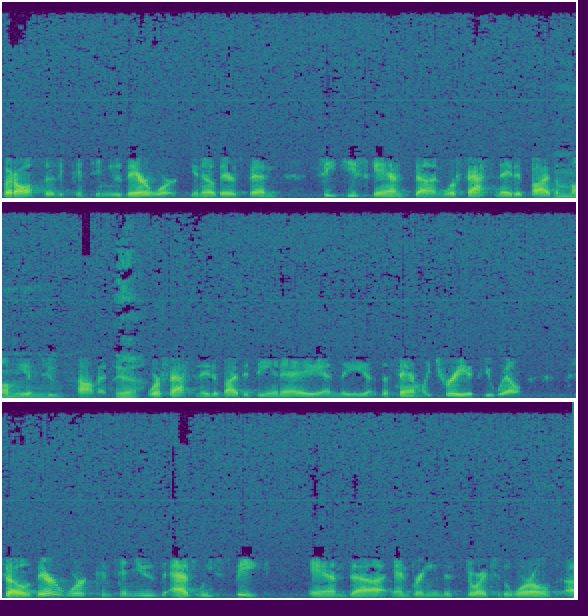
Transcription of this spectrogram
but also to continue their work. You know, there's been CT scans done. We're fascinated by the mm. mummy of mm. Tutankhamun. Yeah. We're fascinated by the DNA and the the family tree, if you will. So their work continues as we speak, and uh, and bringing this story to the world um,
